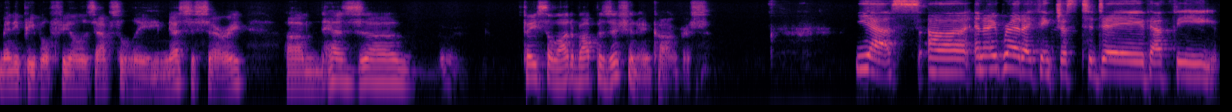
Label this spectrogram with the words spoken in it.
many people feel is absolutely necessary, um, has uh, faced a lot of opposition in Congress. Yes, uh, and I read, I think, just today that the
